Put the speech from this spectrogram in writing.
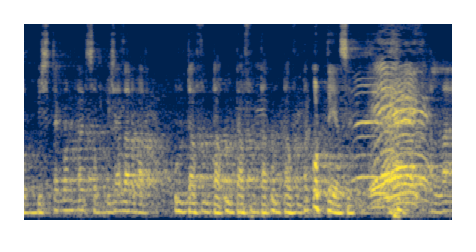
চব্বিশটা ঘণ্টার চব্বিশ হাজার বার উল্টা ফুলটা উল্টা ফুলটা উল্টা ফুলটা করতেই আছে। আল্লাহ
